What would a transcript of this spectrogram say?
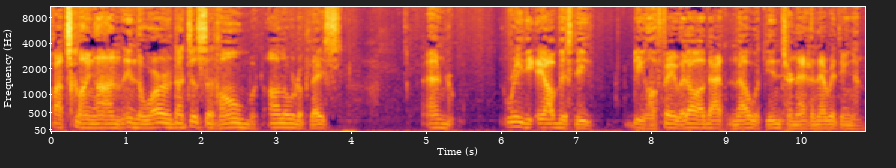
what's going on in the world, not just at home, but all over the place. And really, obviously, being au fait with all that now with the internet and everything, and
